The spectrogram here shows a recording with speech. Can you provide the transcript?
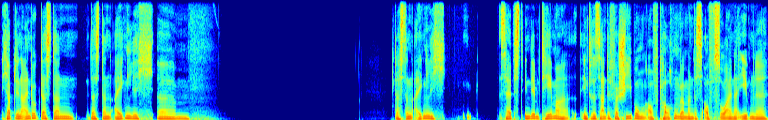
ich habe den Eindruck, dass dann dass dann eigentlich ähm, dass dann eigentlich selbst in dem Thema interessante Verschiebungen auftauchen, wenn man das auf so einer Ebene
